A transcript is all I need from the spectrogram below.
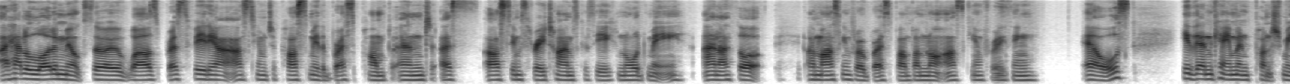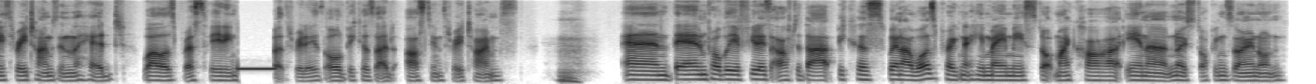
I had a lot of milk, so while I was breastfeeding, I asked him to pass me the breast pump, and I asked him three times because he ignored me. And I thought, I'm asking for a breast pump. I'm not asking for anything else. He then came and punched me three times in the head while I was breastfeeding at three days old because I'd asked him three times. Mm. And then probably a few days after that, because when I was pregnant, he made me stop my car in a no stopping zone on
